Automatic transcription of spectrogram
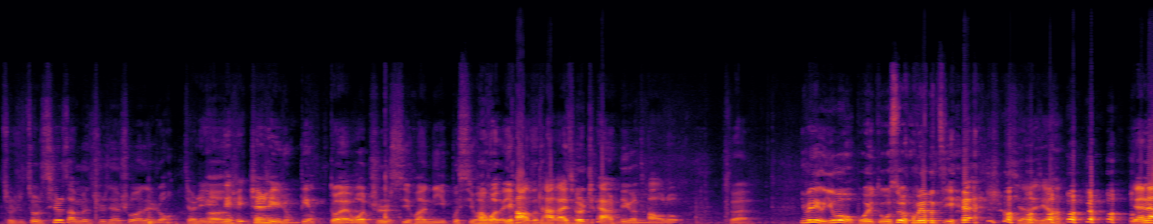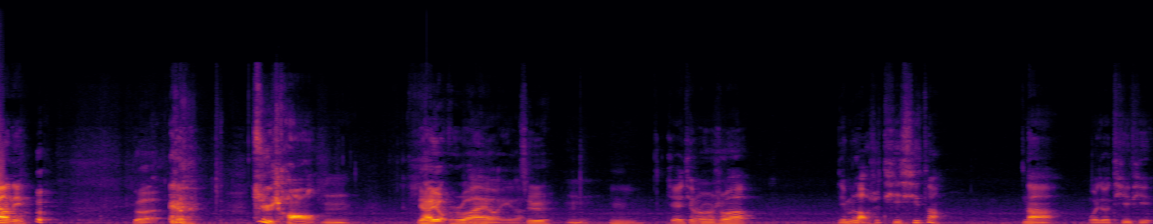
就是就是，其实咱们之前说的那种，就是呃那是真是一种病。对我只喜欢你不喜欢我的样子，大概就是这样的一个套路。对，因为那个英文我不会读，所以我没有截。是 吧行了行，原谅你。对，巨长，嗯，你还有是吧？我还有一个，巨，嗯，嗯，这位听众说，你们老是提西藏，那我就提提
